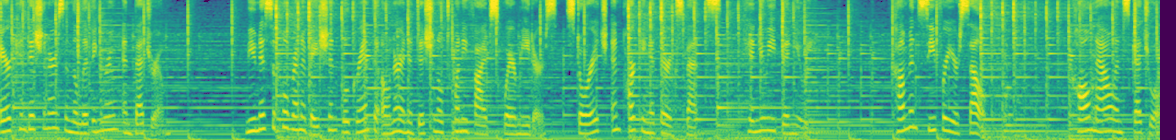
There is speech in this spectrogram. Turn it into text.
Air conditioners in the living room and bedroom. Municipal renovation will grant the owner an additional 25 square meters, storage and parking at their expense. Pinui Binui. Come and see for yourself. Call now and schedule.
